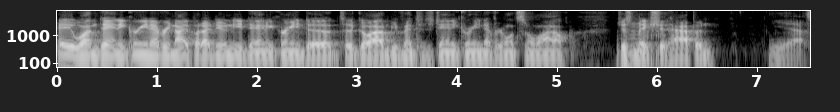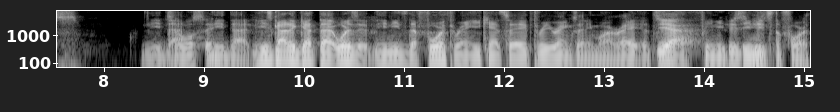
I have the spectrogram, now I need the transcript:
a one Danny Green every night, but I do need Danny Green to to go out and be vintage Danny Green every once in a while. Just mm-hmm. make shit happen. Yes, need that. So we'll see. Need that. He's got to get that. What is it? He needs the fourth ring. He can't say three rings anymore, right? It's yeah. He needs. he needs the fourth.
